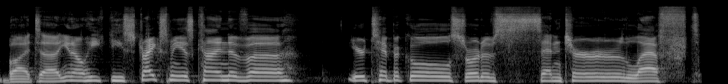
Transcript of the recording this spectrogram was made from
But, uh, you know, he, he strikes me as kind of uh, your typical sort of center left.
